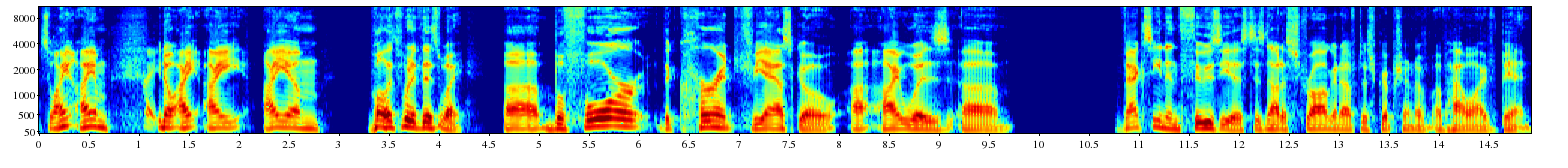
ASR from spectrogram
So I, I am, Right. you know, I, I, I am. Well, let's put it this way. Uh, before the current fiasco, uh, I was um, vaccine enthusiast is not a strong enough description of, of how I've been.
